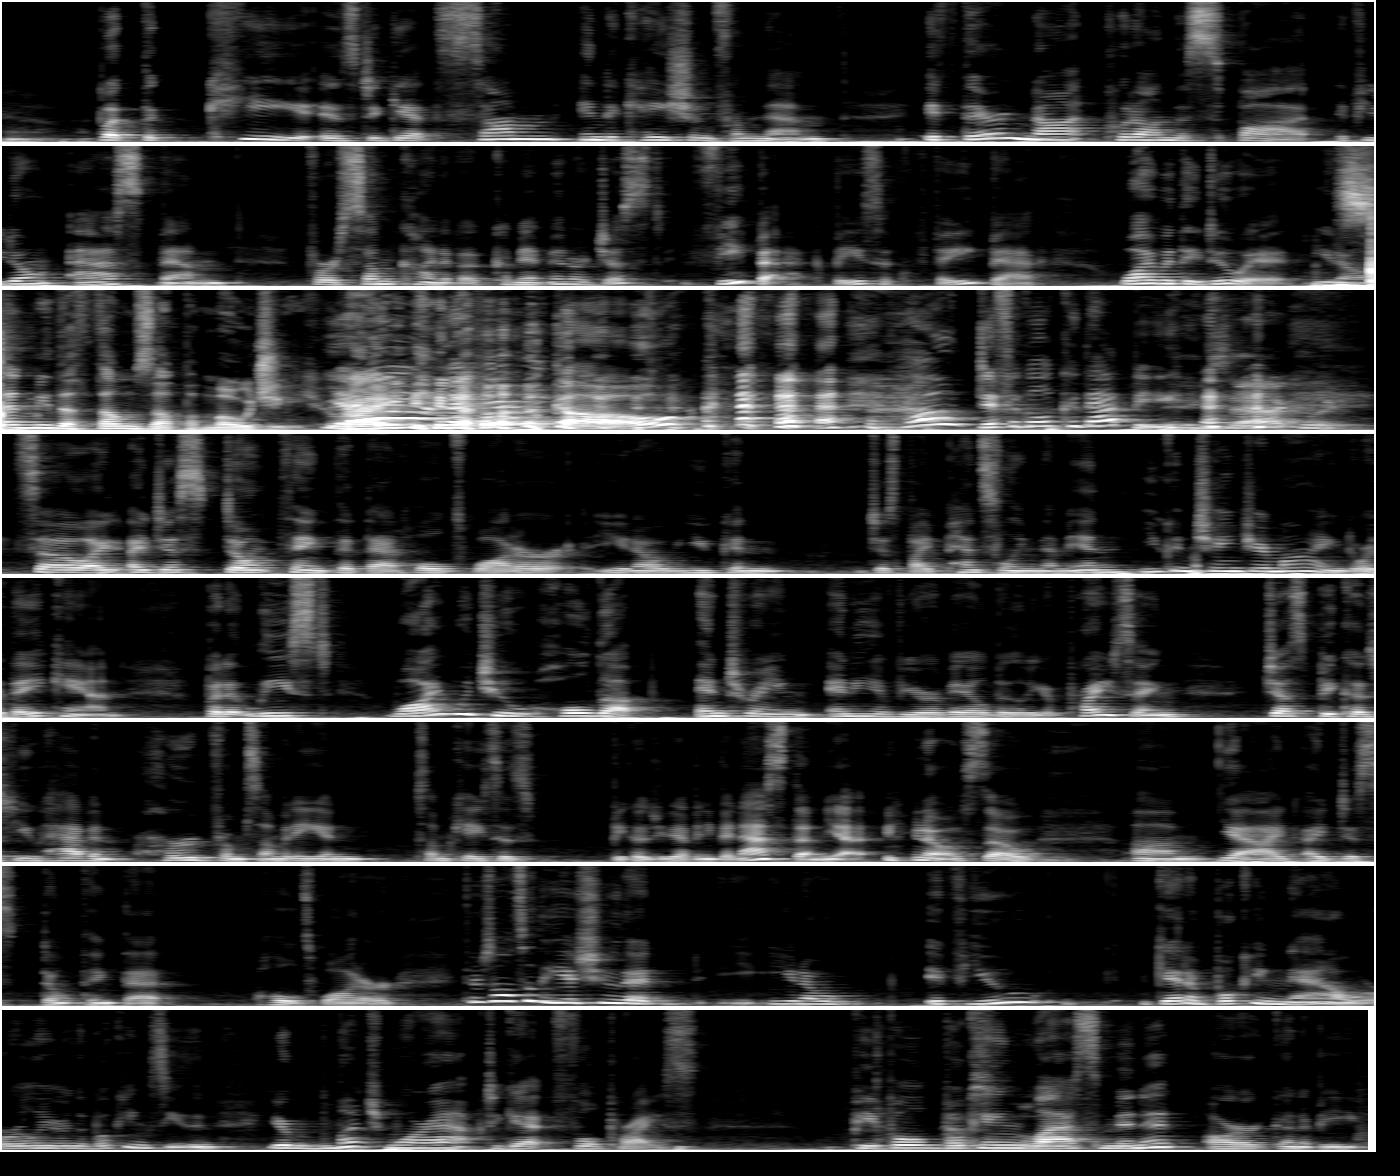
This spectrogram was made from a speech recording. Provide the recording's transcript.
But the key is to get some indication from them. If they're not put on the spot, if you don't ask them for some kind of a commitment or just feedback, basic feedback, why would they do it? You know, send me the thumbs up emoji, yeah, right? You know, there you go. How difficult could that be? Exactly. so I, I just don't think that that holds water. You know, you can just by penciling them in, you can change your mind, or they can. But at least, why would you hold up entering any of your availability or pricing just because you haven't heard from somebody? In some cases, because you haven't even asked them yet. You know, so mm-hmm. Um, yeah, I, I just don't think that holds water. There's also the issue that you know if you get a booking now earlier in the booking season, you're much more apt to get full price. People booking Absolutely. last minute are going to be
